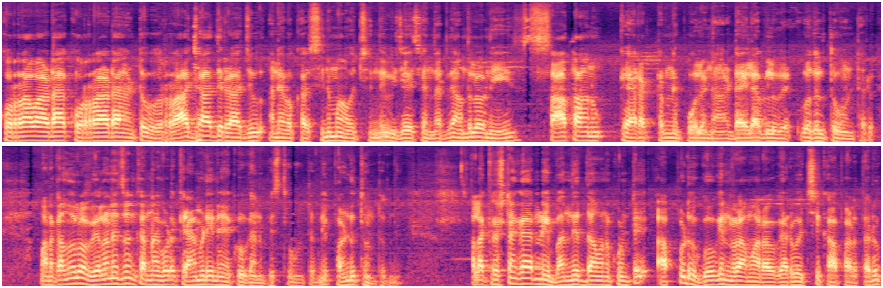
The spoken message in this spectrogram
కుర్రవాడ కుర్రాడ అంటూ రాజాదిరాజు అనే ఒక సినిమా వచ్చింది విజయ్ చందర్ది. అందులోని సాతాను క్యారెక్టర్ని పోలిన డైలాగులు వదులుతూ ఉంటారు. మనకు అందులో విలనిజం కన్నా కూడా కామెడీనే ఎక్కువ కనిపిస్తూ ఉంటుంది పండుతుంటుంది. అలా కృష్ణ గారిని బంధిద్దాం అనుకుంటే అప్పుడు గోగిన్ రామారావు గారు వచ్చి కాపాడతారు.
